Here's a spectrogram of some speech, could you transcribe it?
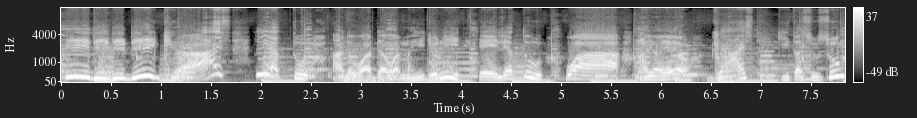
Di, di, di, di, guys. Lihat tuh, ada wadah warna hijau nih. Eh, lihat tuh. Wah, ayo, ayo, ayo. Guys, kita susung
